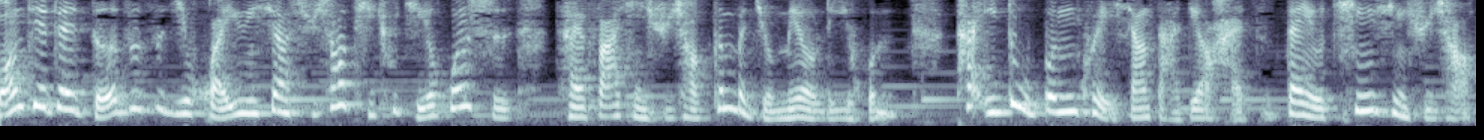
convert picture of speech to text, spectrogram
王杰在得知自己怀孕向徐超提出结婚。婚时才发现徐超根本就没有离婚，他一度崩溃，想打掉孩子，但又轻信徐超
